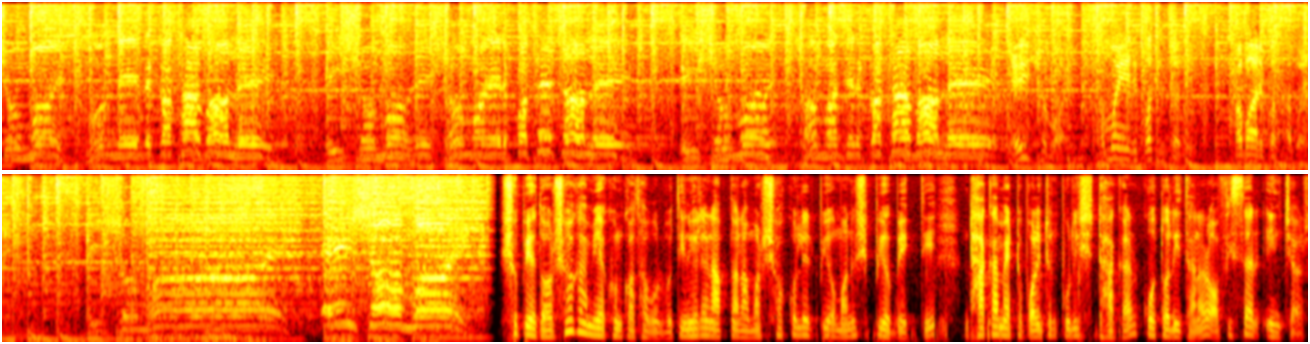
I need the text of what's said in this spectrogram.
সময় মনের কথা বলে এই সময় সময়ের পথে চলে এই সময় সমাজের কথা বলে। এই সময় সময়ের পথে চলে সবার কথা বলে। এই সময় এই সময়। সুপ্রিয় দর্শক আমি এখন কথা বলব। তিনি হলেন আপনার আমার সকলের প্রিয় মানুষ প্রিয় ব্যক্তি ঢাকা মেট্রোপলিটন পুলিশ ঢাকার কোতোয়ালি থানার অফিসার ইনচার্জ।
